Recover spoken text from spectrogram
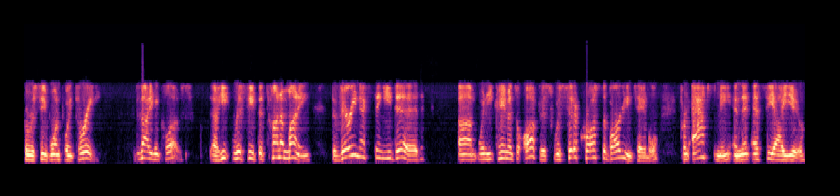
who received 1.3. It's not even close. Uh, he received a ton of money. The very next thing he did um, when he came into office was sit across the bargaining table from AFSCME and then SEIU,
